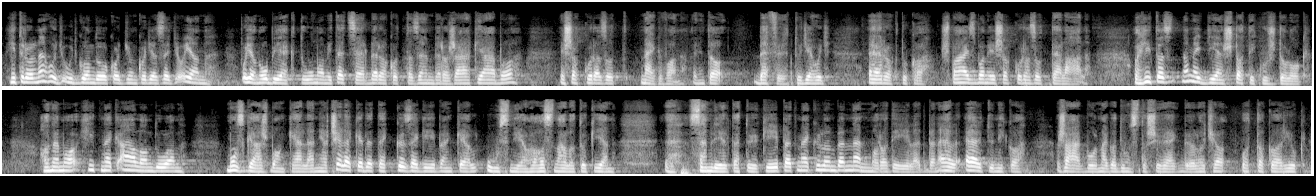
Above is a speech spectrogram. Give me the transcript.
Hitről nehogy úgy gondolkodjunk, hogy ez egy olyan, olyan objektum, amit egyszer berakott az ember a zsákjába, és akkor az ott megvan, mint a befőtt, ugye, hogy elraktuk a spájzban, és akkor az ott eláll. A hit az nem egy ilyen statikus dolog, hanem a hitnek állandóan mozgásban kell lenni, a cselekedetek közegében kell úsznia, ha használatok ilyen eh, szemléltető képet, mert különben nem marad életben, El, eltűnik a zsákból, meg a dunsztos üvegből, hogyha ott akarjuk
